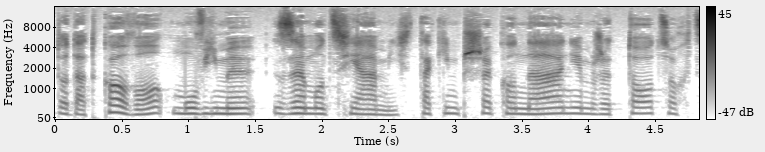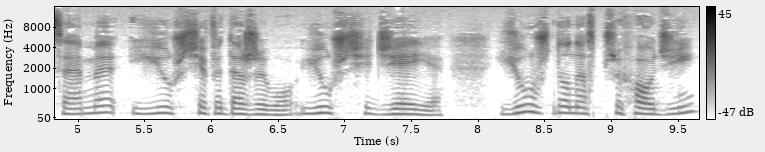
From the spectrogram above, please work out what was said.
Dodatkowo mówimy z emocjami, z takim przekonaniem, że to, co chcemy, już się wydarzyło, już się dzieje, już do nas przychodzi.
